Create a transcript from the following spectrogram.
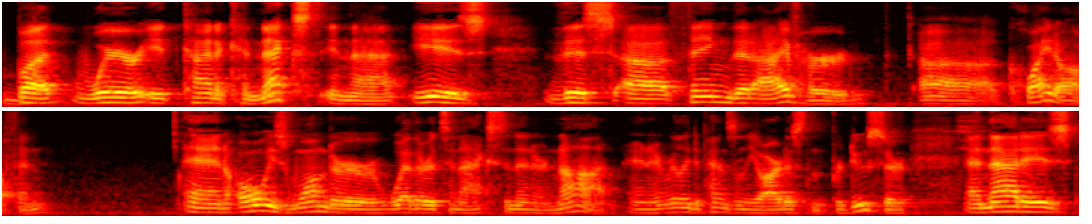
But where it kind of connects in that is this uh, thing that i've heard uh, quite often and always wonder whether it's an accident or not. And it really depends on the artist and the producer. And that is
